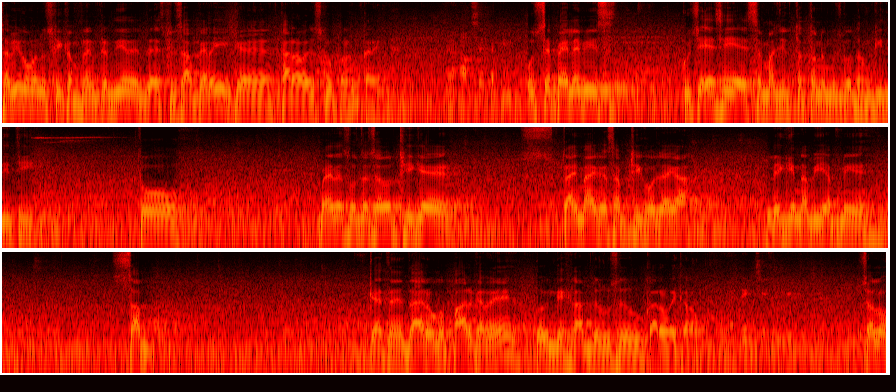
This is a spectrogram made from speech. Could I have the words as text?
सभी को मैंने उसकी कंप्लेंट कर दी है। एसपी साहब कह रहे हैं कि कार्रवाई इसके ऊपर हम करेंगे। उससे पहले भी कुछ ऐसे सामाजिक तत्वों ने मुझको धमकी दी थी। तो मैंने सोचा, चलो ठीक है टाइम आएगा, सब ठीक हो जाएगा। लेकिन अब ये अपनी सब कहते हैं, दायरों को पार कर रहे हैं तो इनके खिलाफ ज़रूर से ज़रूर कार्रवाई कराऊँ चलो,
